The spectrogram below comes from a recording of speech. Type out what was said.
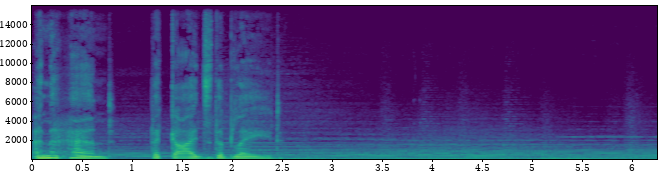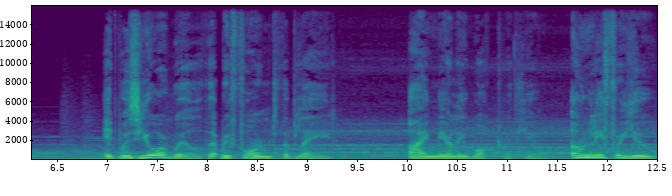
And the hand that guides the blade. It was your will that reformed the blade. I merely walked with you. Only for you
